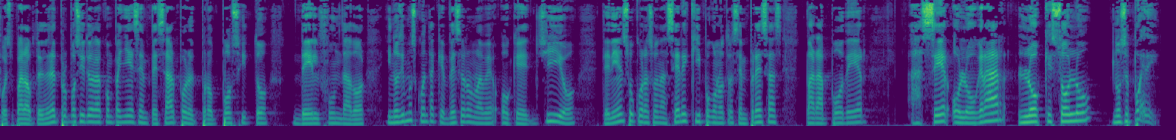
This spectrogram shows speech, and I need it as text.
pues para obtener el propósito de la compañía es empezar por el propósito del fundador. Y nos dimos cuenta que B09 o que Gio tenía en su corazón hacer equipo con otras empresas para poder hacer o lograr lo que solo no se puede.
